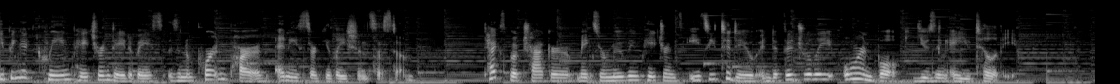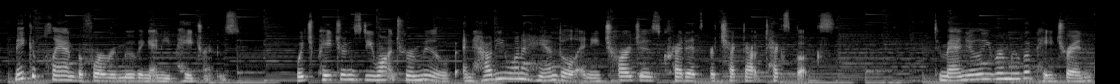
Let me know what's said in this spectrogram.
Keeping a clean patron database is an important part of any circulation system. Textbook Tracker makes removing patrons easy to do individually or in bulk using a utility. Make a plan before removing any patrons. Which patrons do you want to remove, and how do you want to handle any charges, credits, or checked out textbooks? To manually remove a patron,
